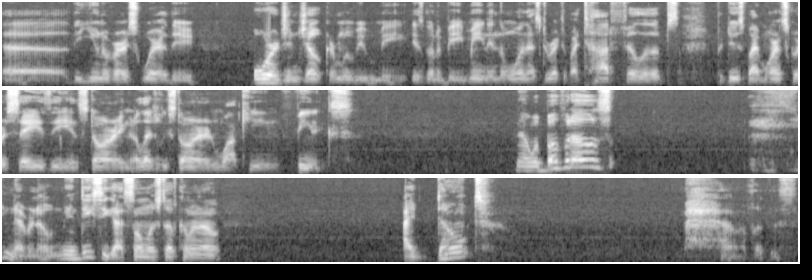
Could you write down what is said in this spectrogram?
uh, the universe where the origin Joker movie with me is going to be, meaning the one that's directed by Todd Phillips, produced by Martin Scorsese, and starring allegedly starring Joaquin Phoenix. Now with both of those, you never know. I mean, DC got so much stuff coming out. I don't. How do I put this?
